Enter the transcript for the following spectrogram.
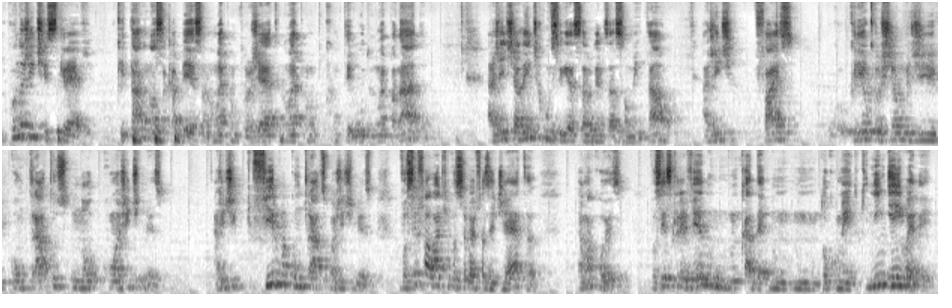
E quando a gente escreve o que está na nossa cabeça, não é para um projeto, não é para um conteúdo, não é para nada, a gente, além de conseguir essa organização mental, a gente faz, cria o que eu chamo de contratos no, com a gente mesmo. A gente firma contratos com a gente mesmo. Você falar que você vai fazer dieta é uma coisa. Você escrever num, num, num, num documento que ninguém vai ler,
